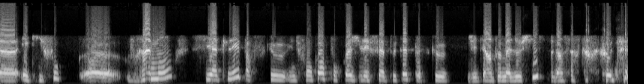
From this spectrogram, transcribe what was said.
euh, et qu'il faut euh, vraiment s'y atteler parce que, une fois encore, pourquoi je l'ai fait? Peut-être parce que j'étais un peu masochiste d'un certain côté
